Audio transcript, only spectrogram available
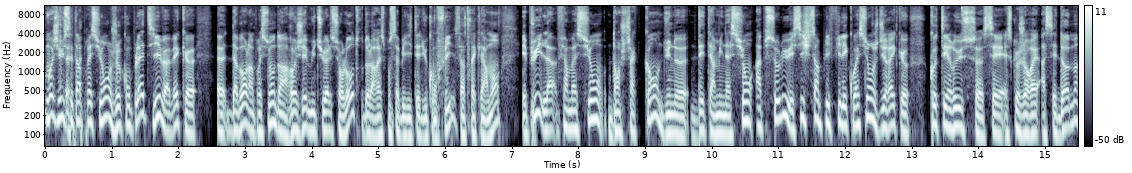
moi, j'ai eu cette impression, je complète, Yves, avec euh, euh, d'abord l'impression d'un rejet mutuel sur l'autre, de la responsabilité du conflit, ça très clairement, et puis l'affirmation dans chaque camp d'une détermination absolue. Et si je simplifie l'équation, je dirais que côté russe, c'est est-ce que j'aurai assez d'hommes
